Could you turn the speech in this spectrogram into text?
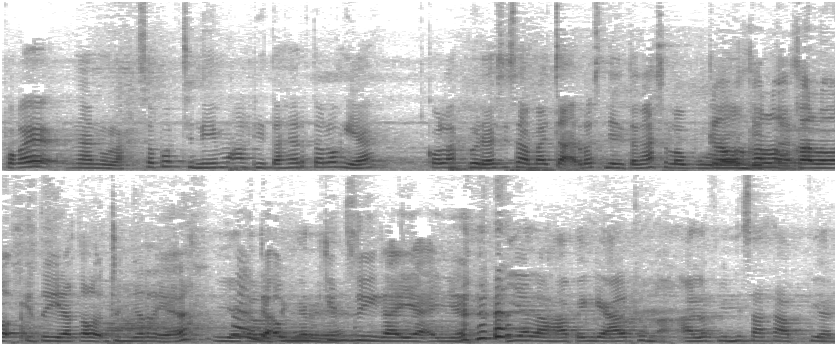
pokoknya nganu lah. Sapa jenengmu Aldi Taher tolong ya kolaborasi sama Cak Ros jadi tengah Selopuro. Kalau kalau kalau itu ya kalau denger ya. Iya, denger mungkin ya. sih kayaknya. iyalah HP nggak album Alif ini Sasabian.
